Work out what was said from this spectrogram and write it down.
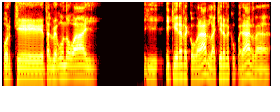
Porque tal vez uno va y, y, quiere recobrarla, quiere recuperarla.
